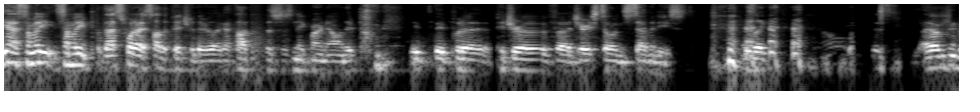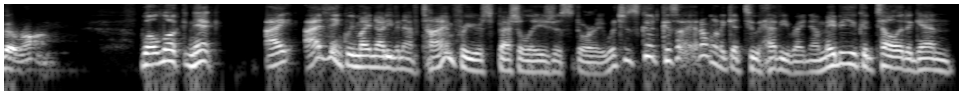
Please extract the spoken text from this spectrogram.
Yeah, somebody, somebody. That's what I saw the picture there. Like I thought this was Nick Martinello, and they put, they, they put a picture of uh, Jerry Stiller in the seventies. I was like, no, this, I don't think they're wrong. Well, look, Nick, I I think we might not even have time for your special Asia story, which is good because I, I don't want to get too heavy right now. Maybe you could tell it again,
